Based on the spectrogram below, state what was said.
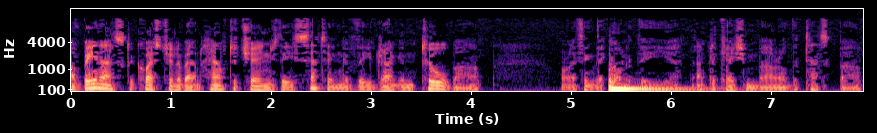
I've been asked a question about how to change the setting of the Dragon toolbar, or I think they call it the uh, application bar or the taskbar,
